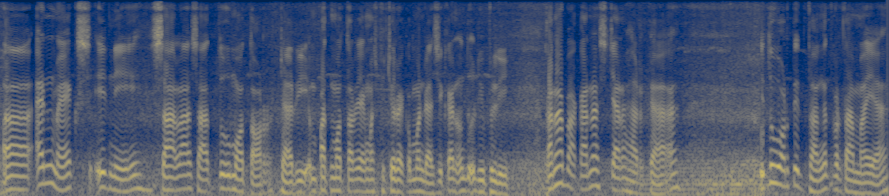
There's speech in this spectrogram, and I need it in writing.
Uh, Nmax ini salah satu motor dari empat motor yang Mas Bejo rekomendasikan untuk dibeli. Karena apa? karena secara harga itu worth it banget pertama ya.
